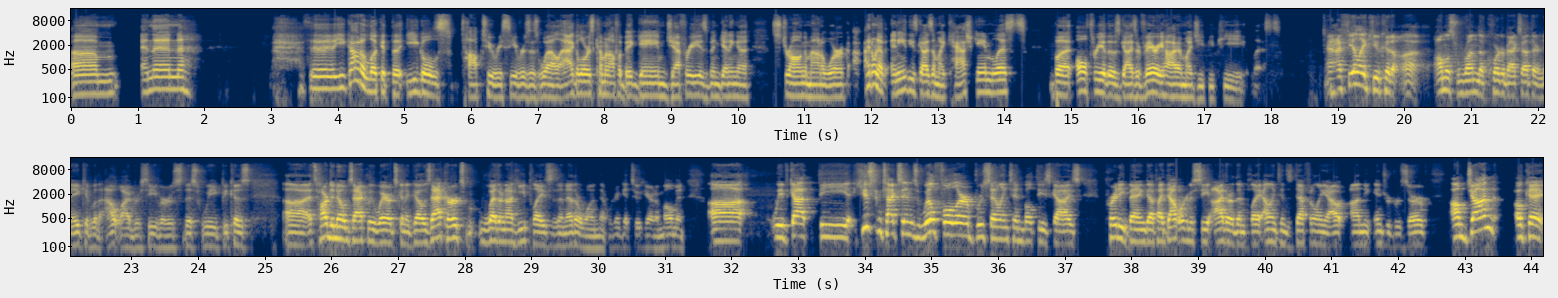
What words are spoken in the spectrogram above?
Um, and then the, you got to look at the Eagles' top two receivers as well. Agholor's coming off a big game. Jeffery has been getting a strong amount of work. I don't have any of these guys on my cash game lists, but all three of those guys are very high on my GPP lists. I feel like you could uh, almost run the quarterbacks out there naked without wide receivers this week because uh, it's hard to know exactly where it's going to go. Zach Ertz, whether or not he plays, is another one that we're going to get to here in a moment. Uh, we've got the Houston Texans, Will Fuller, Bruce Ellington, both these guys pretty banged up. I doubt we're going to see either of them play. Ellington's definitely out on the injured reserve. Um, John, okay,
